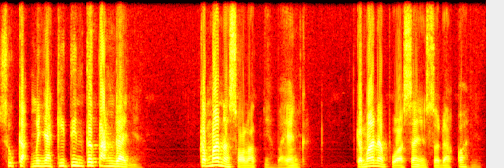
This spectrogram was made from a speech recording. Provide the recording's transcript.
Suka menyakitin tetangganya. Ke mana sholatnya? Bayangkan. Ke mana puasanya, sodakohnya?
